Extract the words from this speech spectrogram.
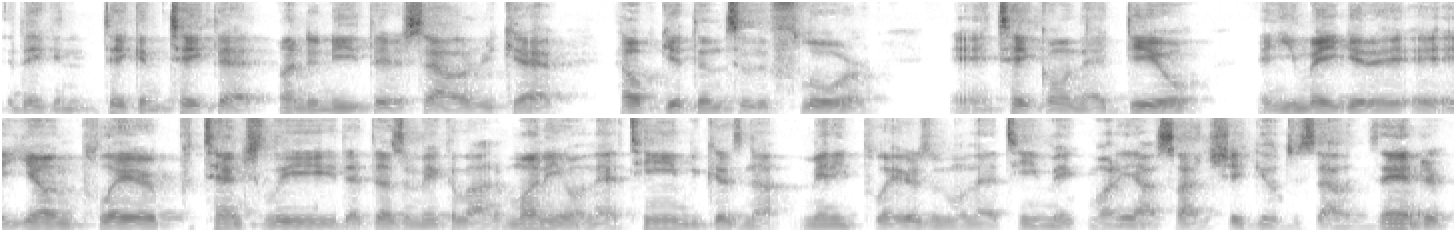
they can they can take that underneath their salary cap, help get them to the floor and take on that deal and you may get a, a, young player potentially that doesn't make a lot of money on that team because not many players on that team make money outside of Shai Gilgeous Alexander.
